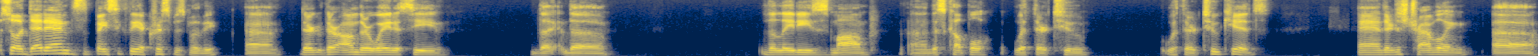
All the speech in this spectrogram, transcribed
So Dead End's basically a Christmas movie. Uh, they're they're on their way to see the the the lady's mom, uh, this couple with their two with their two kids, and they're just traveling. Uh,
